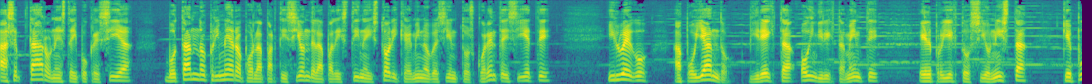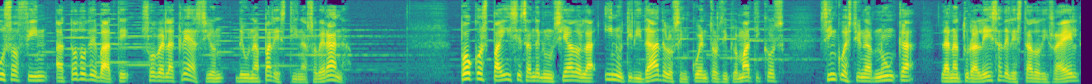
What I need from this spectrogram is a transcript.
aceptaron esta hipocresía, votando primero por la partición de la Palestina histórica en 1947 y luego apoyando, directa o indirectamente, el proyecto sionista que puso fin a todo debate sobre la creación de una Palestina soberana. Pocos países han denunciado la inutilidad de los encuentros diplomáticos sin cuestionar nunca la naturaleza del Estado de Israel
